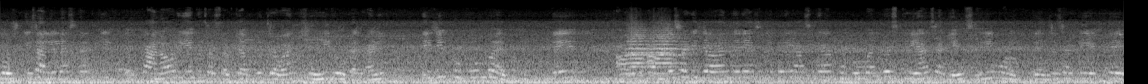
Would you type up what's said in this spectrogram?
गोष्टी झालेल्या असतात की कानावर येतच असतात की आपले जवान शहीद होतात. आणि ते जे कुटुंब आहेत ते आमच्यासाठी जवान जरी असले तरी आज त्या कुटुंबातल्या स्त्रियांसाठी एक स्त्री म्हणून त्यांच्यासाठी एक ते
